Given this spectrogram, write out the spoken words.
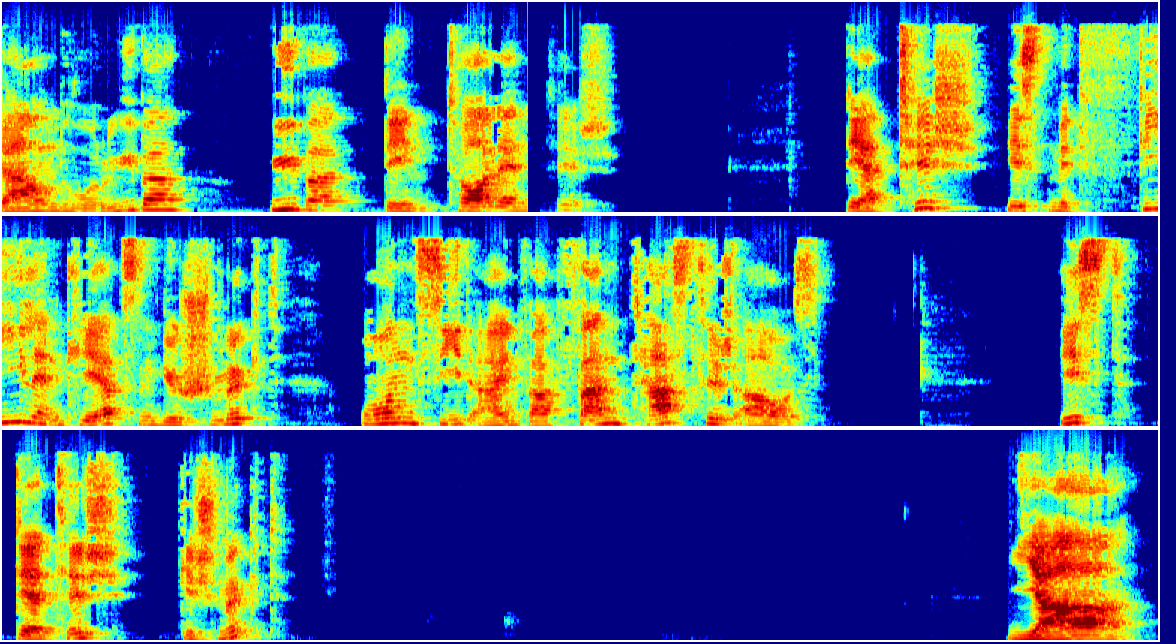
staunt worüber? Über den tollen Tisch. Der Tisch ist mit vielen Kerzen geschmückt und sieht einfach fantastisch aus. Ist der Tisch geschmückt? Ja,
